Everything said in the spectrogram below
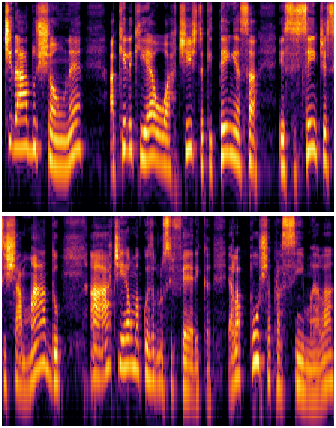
tirar do chão, né? Aquele que é o artista, que tem essa, esse sente esse chamado, a arte é uma coisa luciférica. Ela puxa para cima, ela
